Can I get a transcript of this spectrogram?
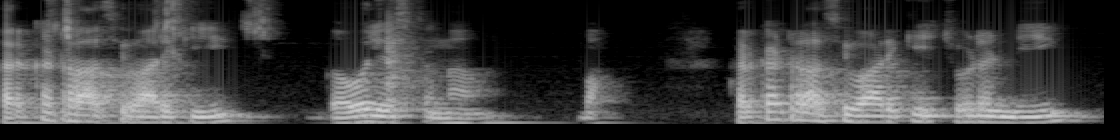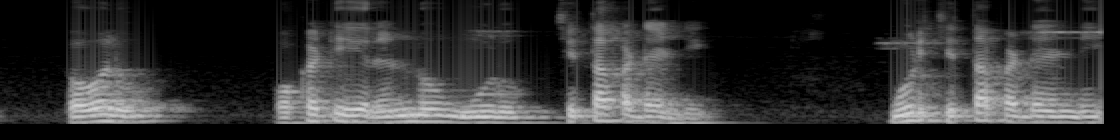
కర్కట రాశి వారికి గవలేస్తున్నాం బా కర్కట రాశి వారికి చూడండి గవలు ఒకటి రెండు మూడు చిత్త పడ్డాయండి. మూడు చిత్త పడ్డాయండి.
